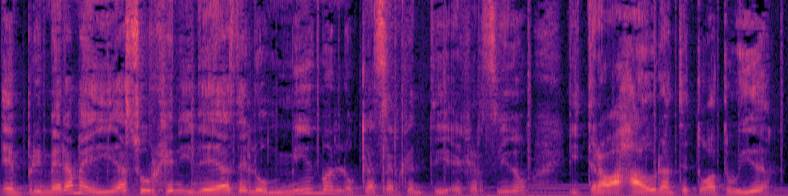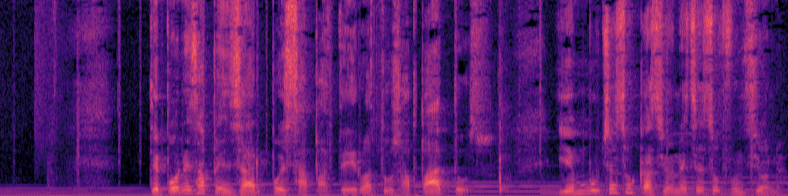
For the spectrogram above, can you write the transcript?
En primera medida surgen ideas de lo mismo en lo que has ejercido y trabajado durante toda tu vida. Te pones a pensar, pues zapatero a tus zapatos. Y en muchas ocasiones eso funciona.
